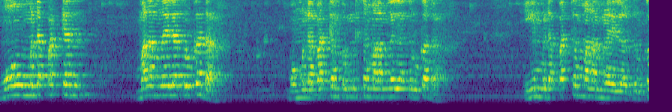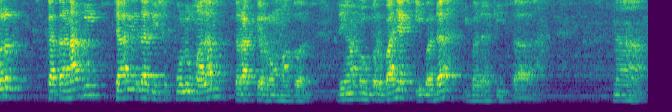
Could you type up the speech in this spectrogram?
Mau mendapatkan malam Lailatul Qadar? Mau mendapatkan pemirsa malam Lailatul Qadar? Ingin mendapatkan malam Lailatul Qadar? Kata Nabi, carilah di 10 malam terakhir Ramadan dengan memperbanyak ibadah-ibadah kita. Nah,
